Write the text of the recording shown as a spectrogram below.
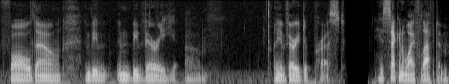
fall down and be and be very um, I mean, very depressed. His second wife left him.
